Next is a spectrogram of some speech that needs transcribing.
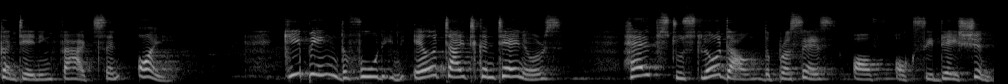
containing fats and oil. Keeping the food in airtight containers helps to slow down the process of oxidation.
